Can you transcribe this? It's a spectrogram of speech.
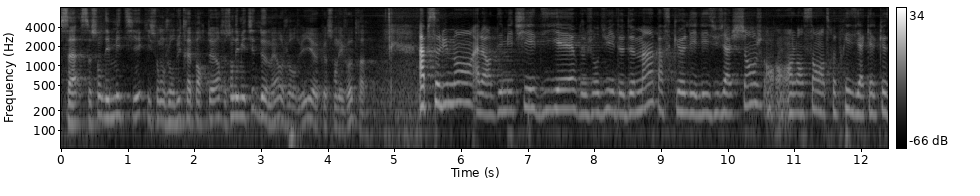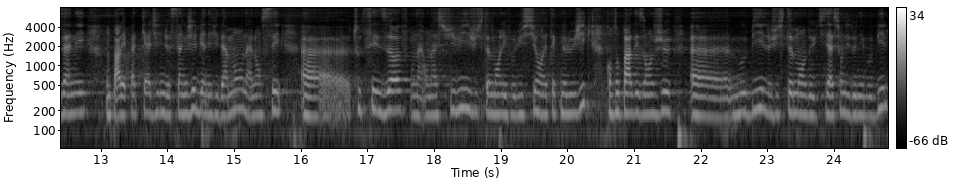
ce sont des métiers qui sont aujourd'hui très porteurs, ce sont des métiers de demain aujourd'hui euh, que sont les vôtres. Absolument. Alors, des métiers d'hier, d'aujourd'hui et de demain, parce que les, usages changent. En, lançant l'entreprise il y a quelques années, on ne parlait pas de 4G, ni de 5G, bien évidemment. On a lancé euh, toutes ces offres, on a, suivi justement l'évolution euh, technologique. Quand on parle des enjeux euh, mobiles, justement, de l'utilisation des données mobiles,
